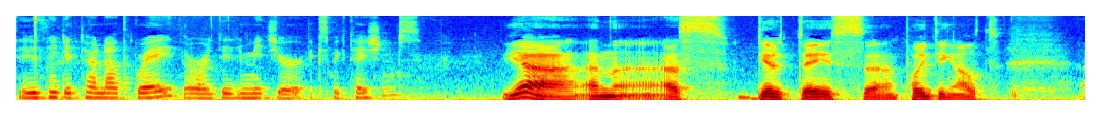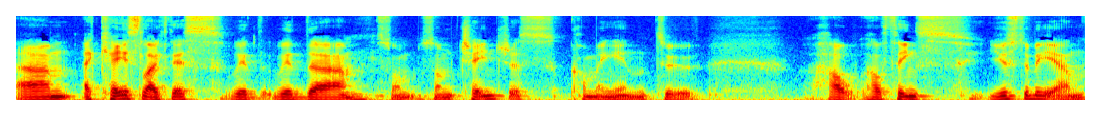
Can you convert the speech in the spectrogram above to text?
did you think it turned out great, or did it meet your expectations? Yeah, and uh, as Gaute is uh, pointing out, um, a case like this with with um, some some changes coming into how how things used to be and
